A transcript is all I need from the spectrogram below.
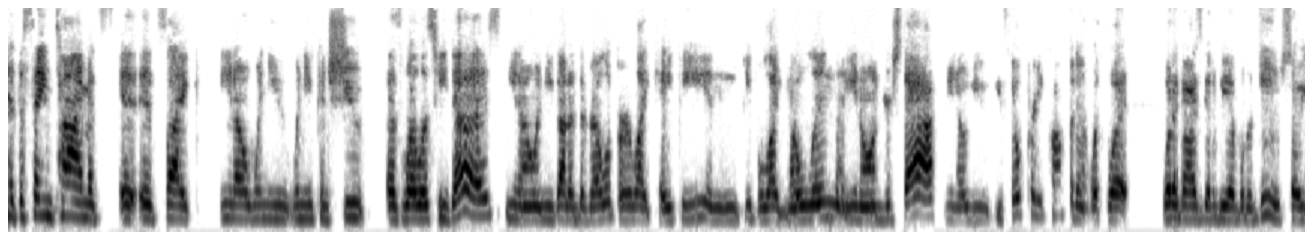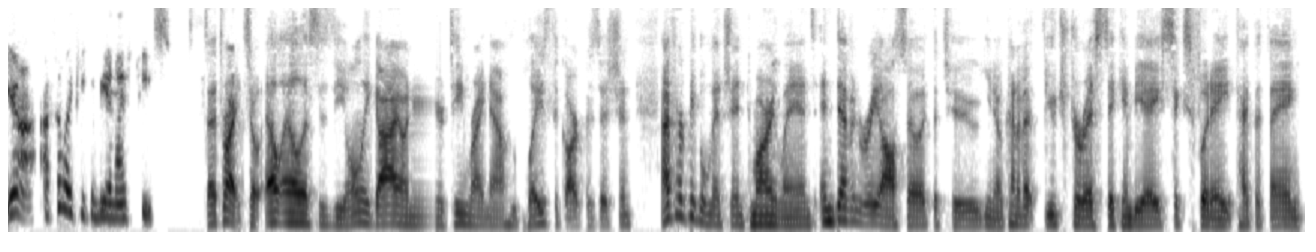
at the same time, it's it, it's like you know when you when you can shoot as well as he does, you know, and you got a developer like KP and people like Nolan, you know, on your staff, you know, you you feel pretty confident with what what a guy's going to be able to do. So yeah, I feel like he could be a nice piece. That's right. So El. Ellis is the only guy on your team right now who plays the guard position. I've heard people mention Kamari Lands and Devin Ree also at the two, you know, kind of that futuristic NBA six foot eight type of thing.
